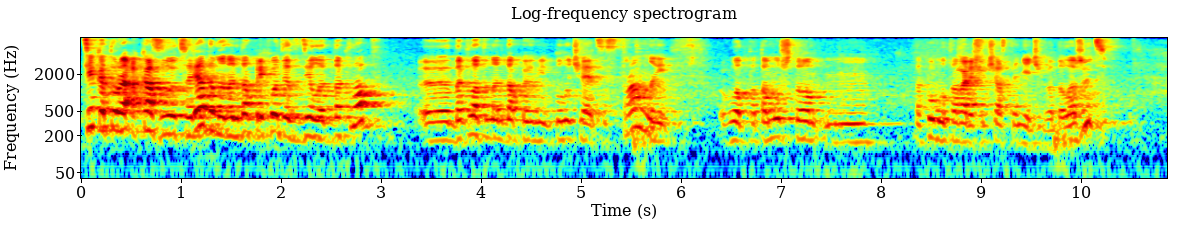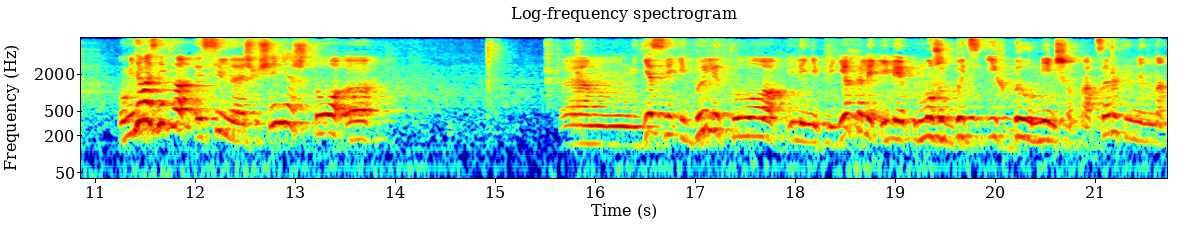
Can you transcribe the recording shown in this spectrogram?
те, которые оказываются рядом, иногда приходят сделать доклад. Э, Доклад иногда по- получается странный, вот, потому что м, такому товарищу часто нечего доложить. У меня возникло сильное ощущение, что э, эм, если и были, то или не приехали, или, может быть, их был меньше процент именно.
